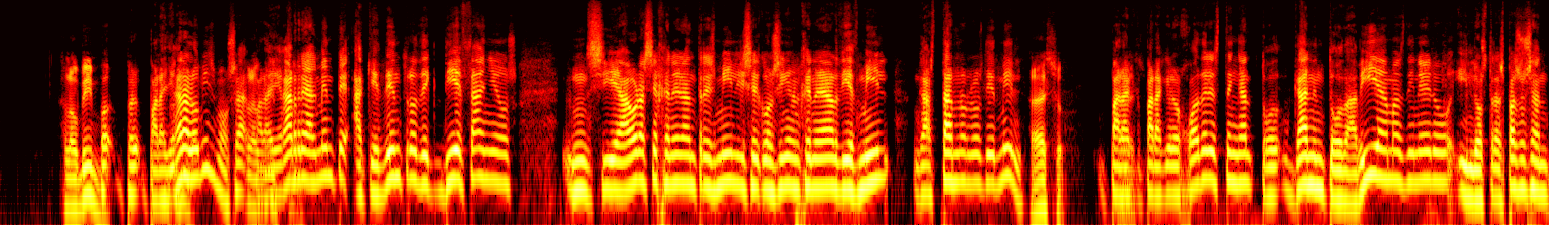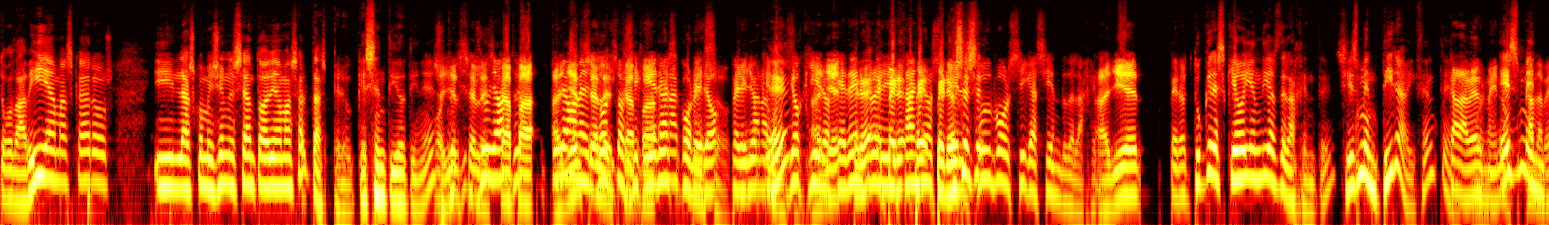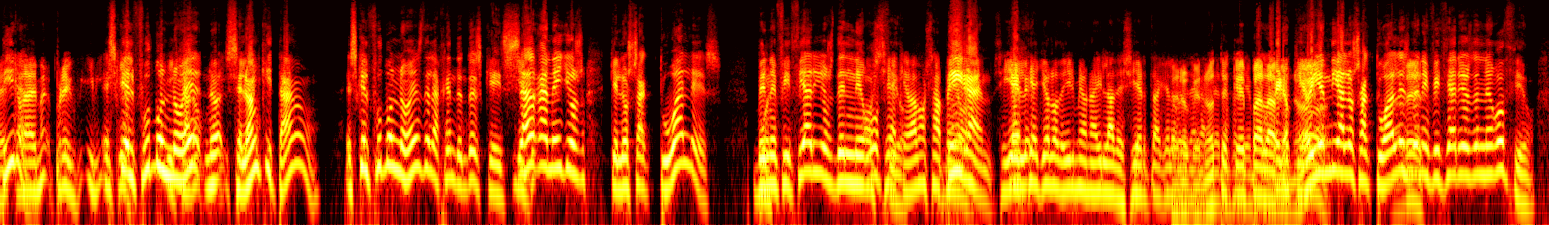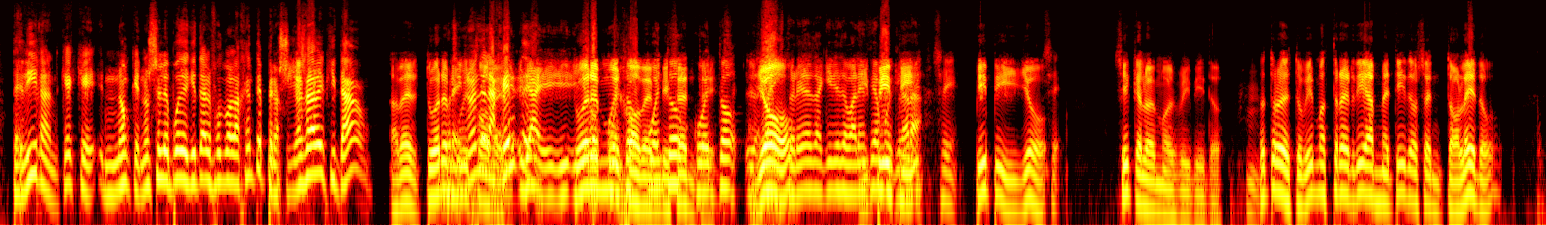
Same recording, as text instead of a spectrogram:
A lo mismo. Pa- pa- Para llegar a lo mismo, o sea, para mismo. llegar realmente a que dentro de 10 años, mm, si ahora se generan 3.000 y se consiguen generar 10.000, gastarnos los 10.000 A eso. para, para que los jugadores tengan to- ganen todavía más dinero y los traspasos sean todavía más caros y las comisiones sean todavía más altas. Pero ¿qué sentido tiene eso? Ayer se le escapa. Ayer se le tonto si escapa. quieres, pero, yo, quiero- quiero Ayer- que dentro pero- de 10 pero- pero- años pero el ese fútbol siga siendo de la gente. Ayer, Pero tú crees que hoy en día es de la gente. Si es mentira, Vicente. Cada vez menos, Es Cada vez- mentira. cada vez- pero, y- y- Es que el fútbol no claro, es. no, se lo han quitado. Es que el fútbol no es de la gente. Entonces, que salgan ellos, que los actuales beneficiarios del O negocio sea, que vamos a peor. digan. Si ya decía yo lo de irme a una isla desierta, que lo Pero tenía que no te quepa la Pero que hoy en día los actuales beneficiarios del negocio te digan que, que no, que no se le puede quitar el fútbol a la gente, pero si ya se lo habéis quitado. A ver, tú eres Hombre, muy no es de la joven. gente. Ya, y- y- Tú eres muy cuento- joven, cuento- Vicente. cuento Yo historia desde aquí, desde Valencia, y muy Pipi, clara. Sí. Pipi y yo Sí. sí que lo hemos vivido. Hmm. Nosotros estuvimos tres días metidos en Toledo,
